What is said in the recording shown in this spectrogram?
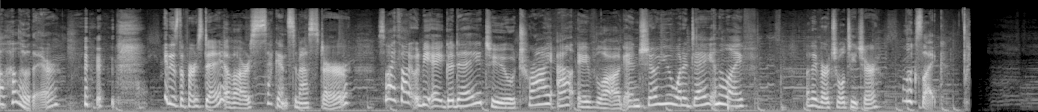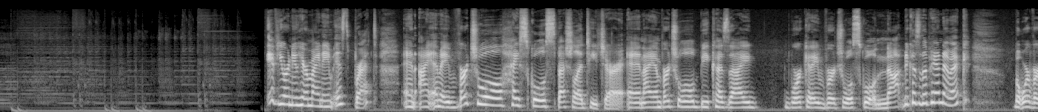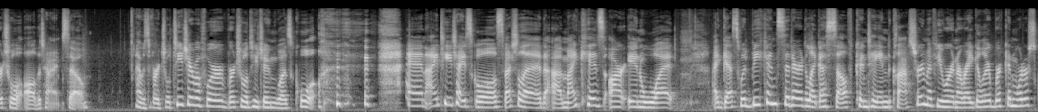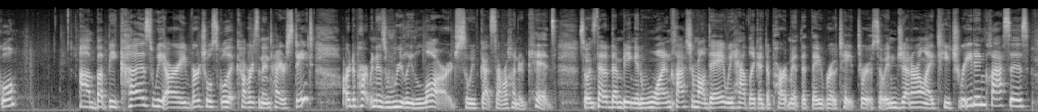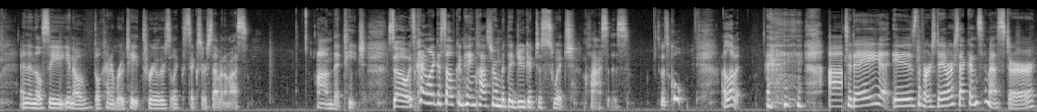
Well, hello there. it is the first day of our second semester, so I thought it would be a good day to try out a vlog and show you what a day in the life of a virtual teacher looks like. If you are new here, my name is Brett, and I am a virtual high school special ed teacher. And I am virtual because I work at a virtual school, not because of the pandemic, but we're virtual all the time. So I was a virtual teacher before virtual teaching was cool. and I teach high school special ed. Uh, my kids are in what I guess would be considered like a self contained classroom if you were in a regular brick and mortar school. Um, but because we are a virtual school that covers an entire state, our department is really large. So we've got several hundred kids. So instead of them being in one classroom all day, we have like a department that they rotate through. So in general, I teach reading classes and then they'll see, you know, they'll kind of rotate through. There's like six or seven of us. Um, that teach. So it's kind of like a self-contained classroom, but they do get to switch classes. So it's cool. I love it. uh, today is the first day of our second semester,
